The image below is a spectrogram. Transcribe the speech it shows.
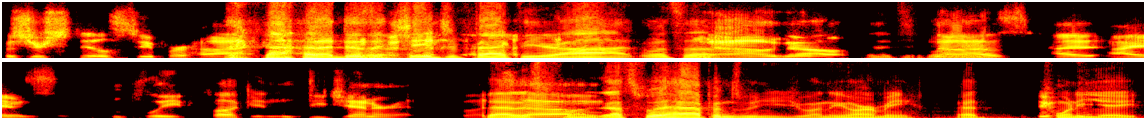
but you're still super hot." that doesn't change the fact that you're hot. What's up? No, no, no. I was, I, I was complete fucking degenerate. But, that is um, funny. That's what happens when you join the army at dude, 28.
